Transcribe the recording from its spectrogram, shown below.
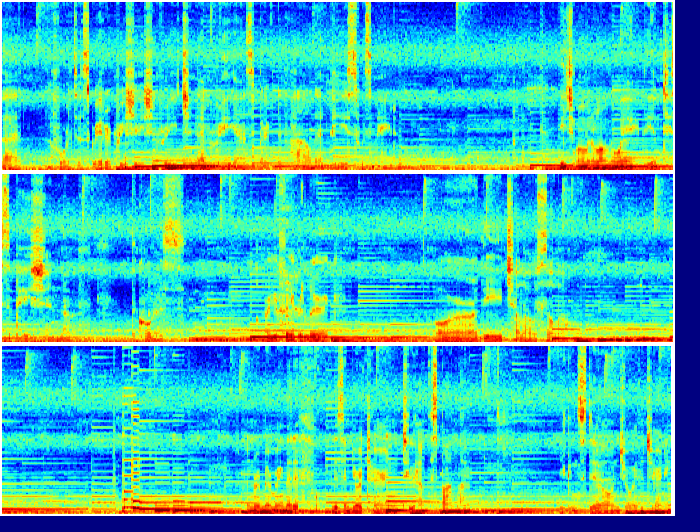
That affords us greater appreciation for each and every aspect of how that piece was made moment along the way, the anticipation of the chorus, or your favorite lyric, or the cello solo. And remembering that if it isn't your turn to have the spotlight, you can still enjoy the journey,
